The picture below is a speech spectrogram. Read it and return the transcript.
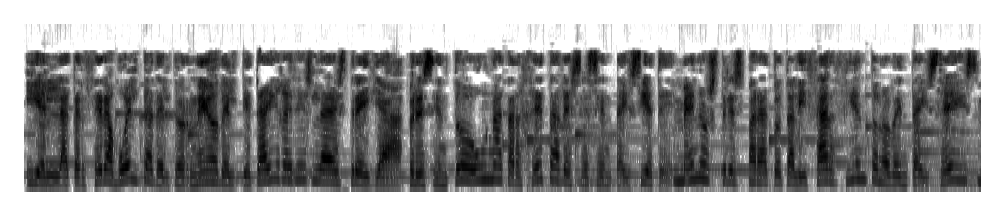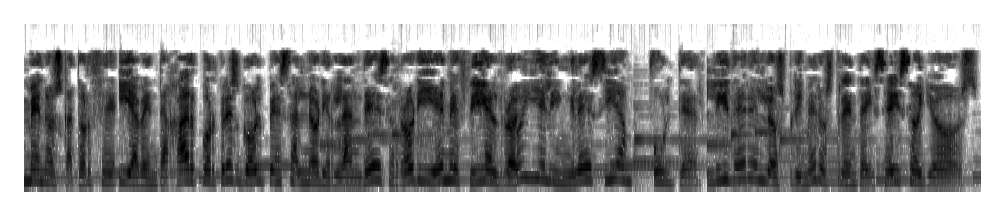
y en la tercera vuelta del torneo del que Tiger es la estrella, presentó una tarjeta de 67, menos 3 para totalizar 196, menos 14, y aventajar por tres golpes al norirlandés Rory M. Roy y el inglés Ian Poulter, líder en los primeros 36 hoyos.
